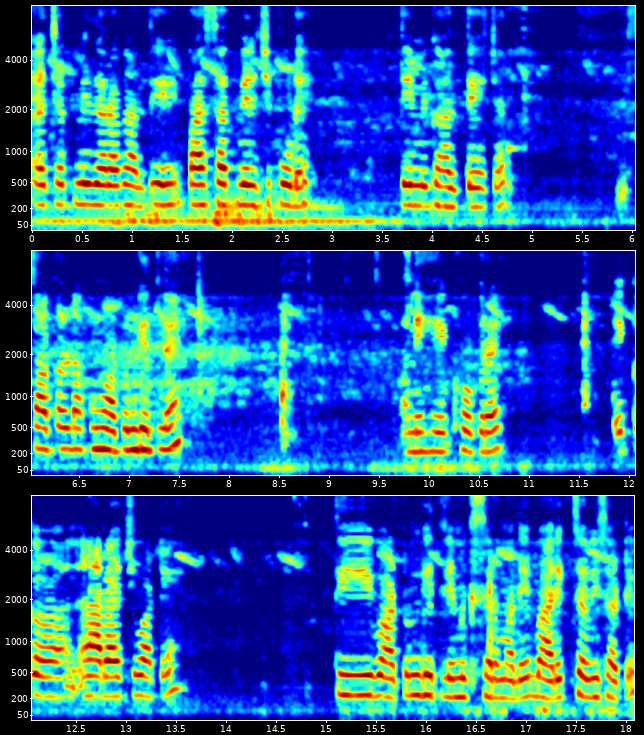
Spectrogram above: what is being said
याच्यात मी जरा घालते पाच सात वेलची पूड. आहे ते मी घालते याच्यात. साखर टाकून वाटून घेतलं आहे आणि हे खोबरं आहे. एक नारळाची वाटे. ती वाटून घेतली मिक्सरमध्ये बारीक चवीसाठी.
